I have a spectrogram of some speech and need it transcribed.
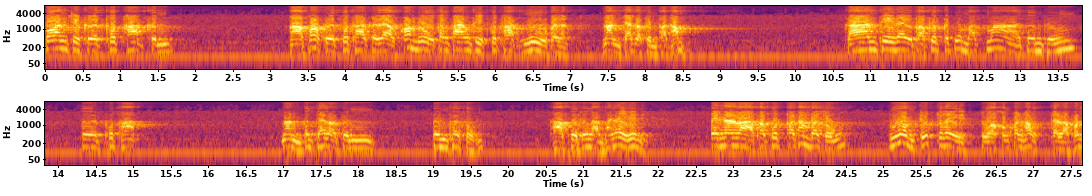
ก่อนจะเกิดพุทธะขึ้นอาพอเกิดพุทธะขึ้นแล้วความรู้ต่างๆที่พุทธะรู้ไปนั่นนั่นจะว่าเป็นพระธรรมการที่ได้ประพฤติปฏิบัติมาจนถึงเกิดพุทธะนั่นก็จะว่าเป็นเป็นพระสงฆ์ ถ้าพูดถึงหลังภายในนี่เป็นนั้นว่าพระพุทธพระธรรมพระสงฆ์ร่วมจุดอยู่ในตัวของคนเท่าแต่ละคน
